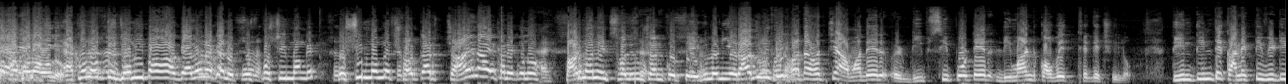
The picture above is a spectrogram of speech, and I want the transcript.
কথা বলা হলো। এখন অব্দি জমি পাওয়া গেল না কেন? পশ্চিমবঙ্গে পশ্চিমবঙ্গের সরকার চায় না এখানে কোনো পার্মানেন্ট সলিউশন করতে। এগুলো নিয়ে রাজনীতি কথা হচ্ছে আমাদের ডিপ সি পোর্টের ডিমান্ড কবে থেকে ছিল? তিন তিনটে কানেক্টিভিটি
